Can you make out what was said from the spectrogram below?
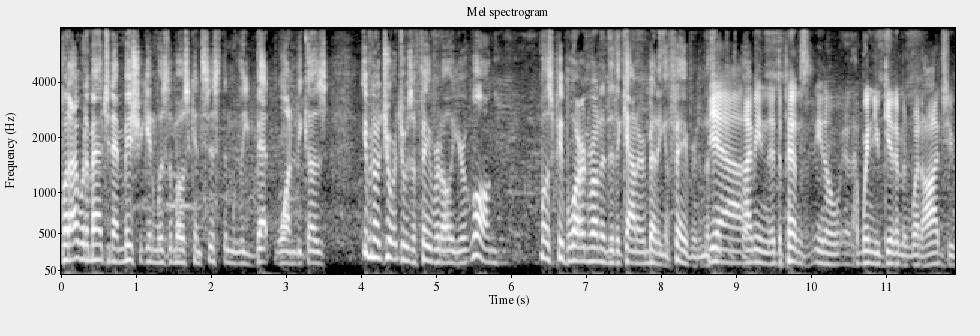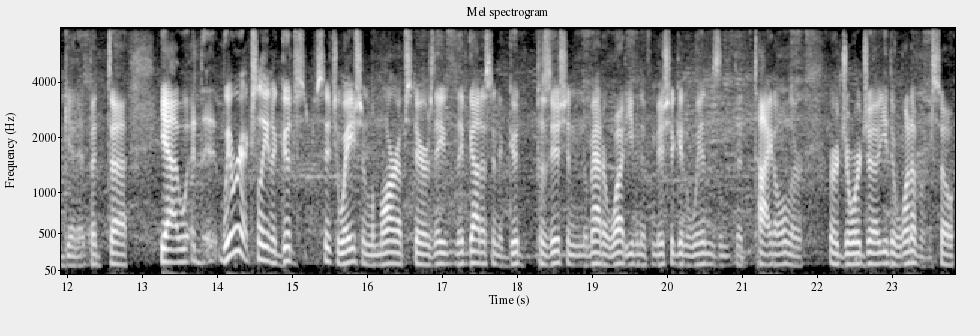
But I would imagine that Michigan was the most consistently bet one because even though Georgia was a favorite all year long, most people aren't running to the counter and betting a favorite in the yeah. I mean, it depends, you know, when you get them and what odds you get it. But uh, yeah, we were actually in a good situation. Lamar upstairs, they they've got us in a good position no matter what, even if Michigan wins the title or or Georgia, either one of them. So,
